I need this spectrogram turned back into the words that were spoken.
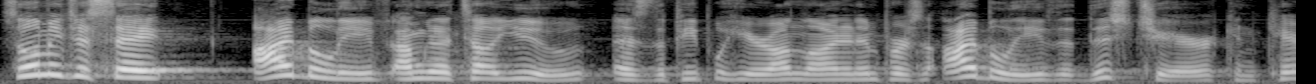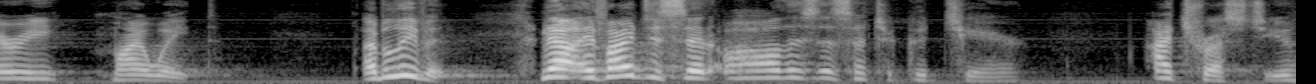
So let me just say, I believe, I'm going to tell you, as the people here online and in person, I believe that this chair can carry my weight. I believe it. Now, if I just said, oh, this is such a good chair, I trust you.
